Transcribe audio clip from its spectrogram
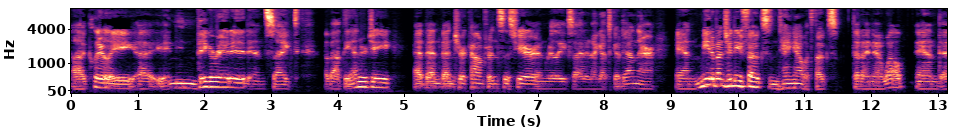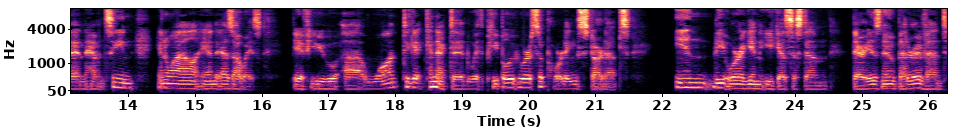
uh, clearly uh, invigorated and psyched about the energy at Bend Venture Conference this year and really excited I got to go down there and meet a bunch of new folks and hang out with folks that I know well and, and haven't seen in a while. And as always, if you uh, want to get connected with people who are supporting startups in the Oregon ecosystem, there is no better event,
